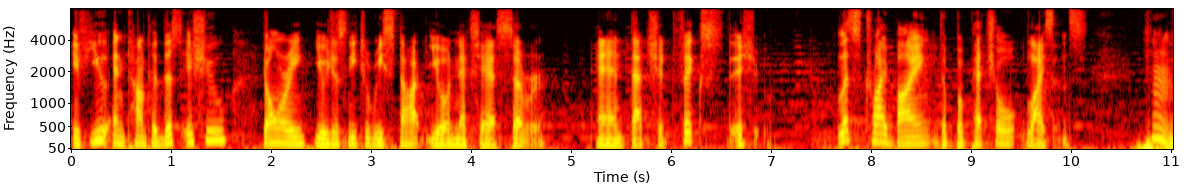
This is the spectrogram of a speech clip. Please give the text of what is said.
if you encounter this issue, don't worry, you just need to restart your Next.js server, and that should fix the issue. Let's try buying the perpetual license. Hmm,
